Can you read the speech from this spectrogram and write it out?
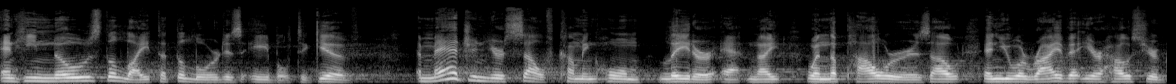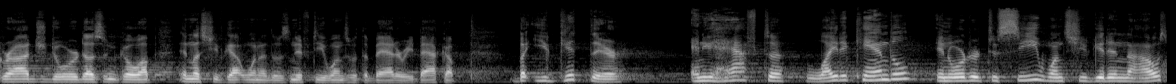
and he knows the light that the Lord is able to give. Imagine yourself coming home later at night when the power is out and you arrive at your house, your garage door doesn't go up unless you've got one of those nifty ones with the battery backup. But you get there and you have to light a candle in order to see once you get in the house.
